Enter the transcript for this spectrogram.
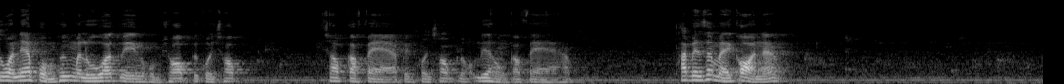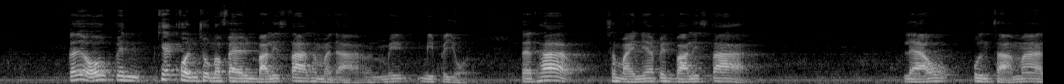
ตัวเนี้ยผมเพิ่งมารู้ว่าตัวเองผมชอบเป็นคนชอบชอบกาแฟ เป็นคนชอบเรื่องของกาแฟครับ ถ้าเป็นสมัยก่อนนะ ก็จะบอกว่าเป็นแค่คนชงกาแฟเป็นบาริสต้าธรรมดา มันไม่มีประโยชน์ แต่ถ้าสมัยเนี้ยเป็นบาริสต้า แล้วคุณสามารถ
